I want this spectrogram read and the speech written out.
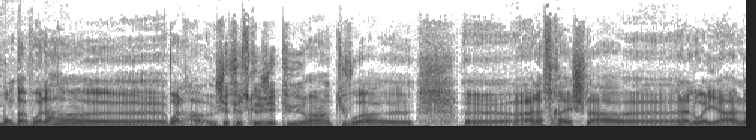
Bon bah voilà, hein, euh, voilà, j'ai fait ce que j'ai pu, hein, tu vois, euh, à la fraîche là, à la loyale.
